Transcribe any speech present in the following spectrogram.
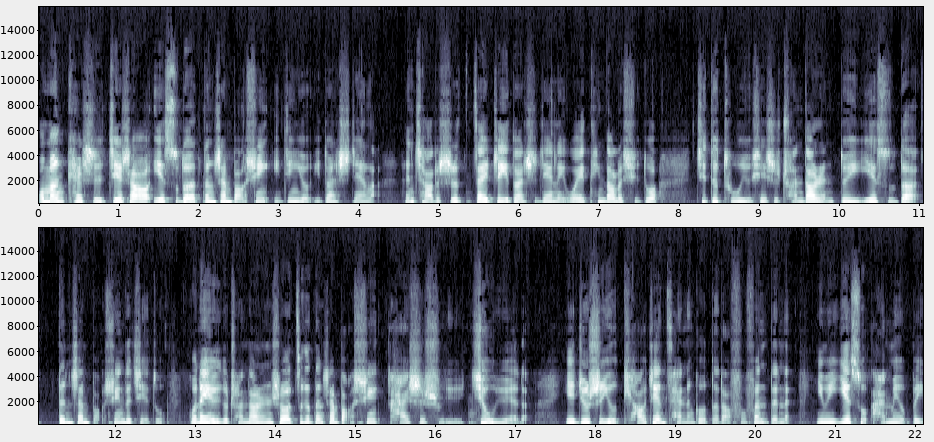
我们开始介绍耶稣的登山宝训已经有一段时间了。很巧的是，在这一段时间里，我也听到了许多基督徒，有些是传道人对耶稣的登山宝训的解读。国内有一个传道人说，这个登山宝训还是属于旧约的，也就是有条件才能够得到福分等等。因为耶稣还没有被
